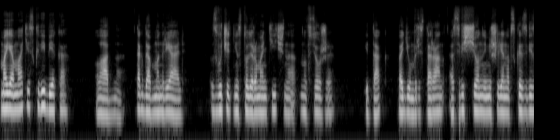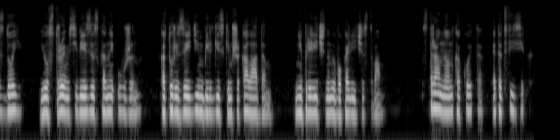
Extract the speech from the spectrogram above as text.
Моя мать из Квебека. Ладно, тогда в Монреаль. Звучит не столь романтично, но все же. Итак, пойдем в ресторан, освещенный мишленовской звездой, и устроим себе изысканный ужин, который заедим бельгийским шоколадом, неприличным его количеством. Странный он какой-то, этот физик.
